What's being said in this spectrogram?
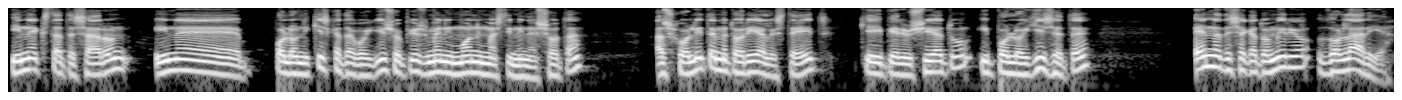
είναι 64, είναι πολωνικής καταγωγής, ο οποίος μένει μόνιμα στη Μινεσότα, ασχολείται με το real estate και η περιουσία του υπολογίζεται ένα δισεκατομμύριο δολάρια.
